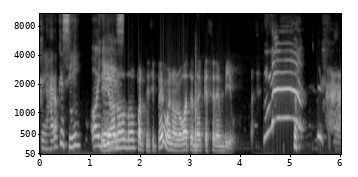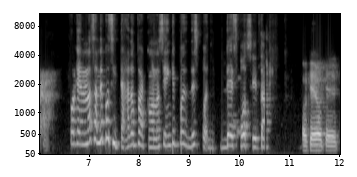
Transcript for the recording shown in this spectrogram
Claro que sí. Y Oye, yo no, no participé, bueno, lo voy a tener que hacer en vivo. porque no nos han depositado, Paco, no tienen que pues, despo- depositar. Ok, ok, ok.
